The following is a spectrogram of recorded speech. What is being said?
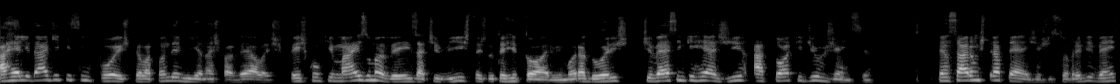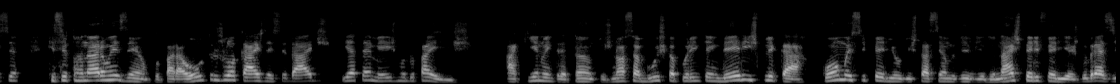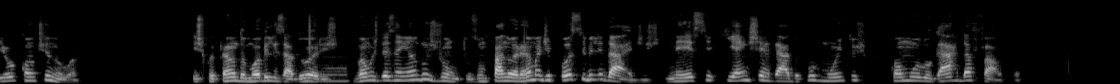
A realidade que se impôs pela pandemia nas favelas fez com que, mais uma vez, ativistas do território e moradores tivessem que reagir a toque de urgência. Pensaram estratégias de sobrevivência que se tornaram exemplo para outros locais das cidades e até mesmo do país. Aqui, no Entretantos, nossa busca por entender e explicar como esse período está sendo vivido nas periferias do Brasil continua. Escutando mobilizadores, vamos desenhando juntos um panorama de possibilidades nesse que é enxergado por muitos como o lugar da falta.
